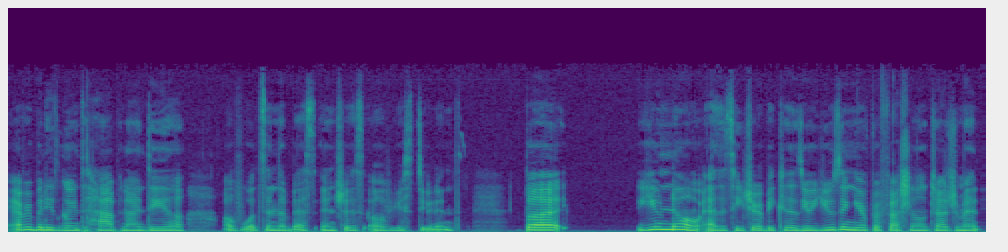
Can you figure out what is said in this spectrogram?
everybody's going to have an idea of what's in the best interest of your students. But you know as a teacher because you're using your professional judgment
